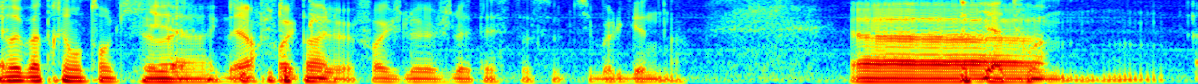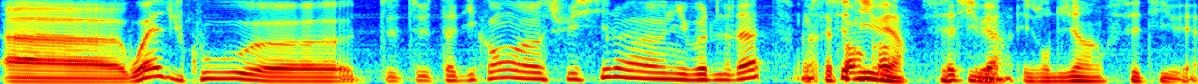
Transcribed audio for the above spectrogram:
il a pas très longtemps, qui est, euh, D'ailleurs, il plutôt pas faudrait, que, faudrait que je, le, je le teste, ce petit ball gun là. Euh, Vas-y, à toi. euh, ouais, du coup, euh, t'as dit quand euh, celui-ci là, au niveau de la date? On Cet hiver, cet hiver. Ils ont dit un cet hiver.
